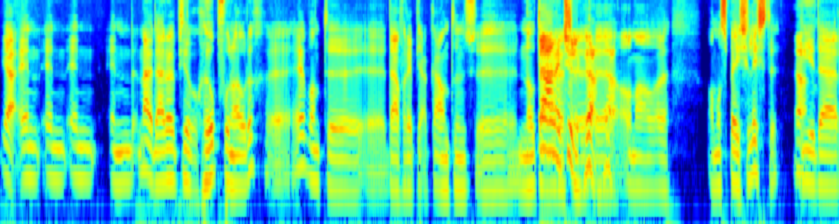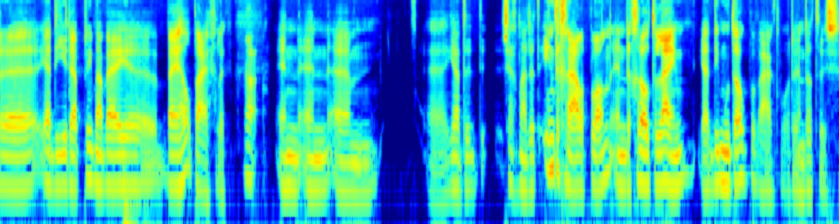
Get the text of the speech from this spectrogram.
Ja, en, en, en, en nou, daar heb je ook hulp voor nodig. eh, hè, want eh, eh, daarvoor heb je accountants, eh notarissen, natuurlijk, ja, eh, ja. allemaal, eh, allemaal specialisten Ja. die, je daar, eh, ja, die je daar prima bij, eh, bij helpen eigenlijk. Ja. En, en ehm, eh, ja, de, de- zeg maar het integrale plan en de grote lijn, ja, die moet ook bewaakt worden. En dat is,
